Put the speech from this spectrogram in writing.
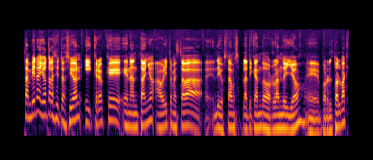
También hay otra situación y creo que en antaño, ahorita me estaba, eh, digo, estábamos platicando Orlando y yo eh, por el tollback.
